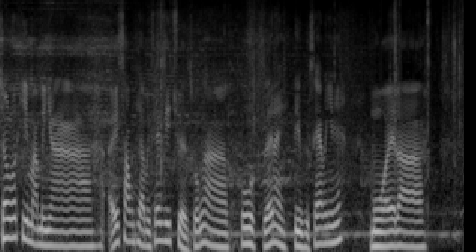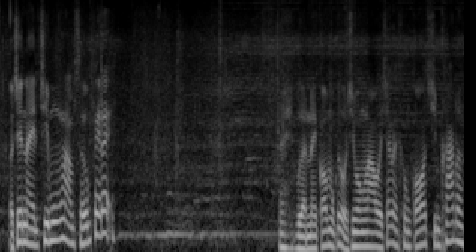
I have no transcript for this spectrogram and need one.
Trong lúc khi mà mình à, ấy xong thì à, mình sẽ di chuyển xuống à, khu vực dưới này tìm thử xem anh em nhé. Mùa là ở trên này chim cũng làm sớm phết đấy đây, vườn này có một cái tổ chim bông lau thì chắc là không có chim khác đâu.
